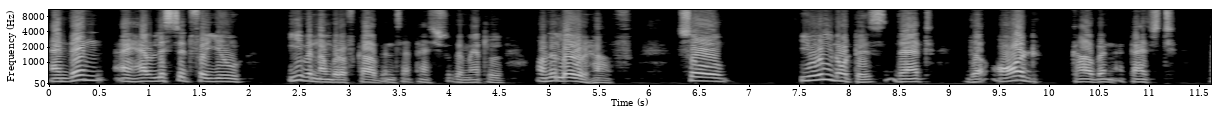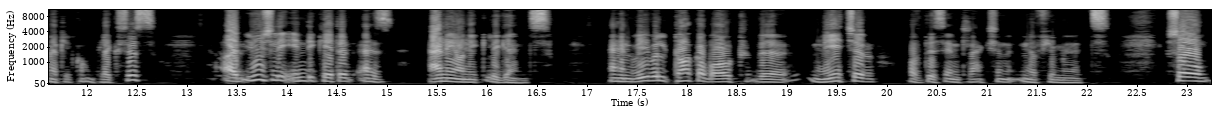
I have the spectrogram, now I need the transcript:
And then I have listed for you even number of carbons attached to the metal on the lower half. So, you will notice that the odd carbon attached metal complexes are usually indicated as anionic ligands. And we will talk about the nature of this interaction in a few minutes. So,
